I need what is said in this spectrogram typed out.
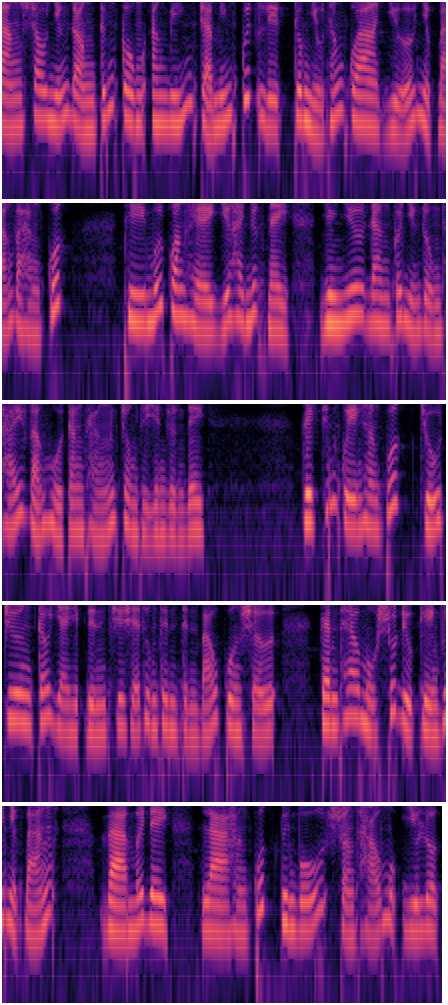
Bạn, sau những đòn tấn công ăn miếng trả miếng quyết liệt trong nhiều tháng qua giữa Nhật Bản và Hàn Quốc, thì mối quan hệ giữa hai nước này dường như đang có những động thái vãn hồi căng thẳng trong thời gian gần đây. Việc chính quyền Hàn Quốc chủ trương kéo dài hiệp định chia sẻ thông tin tình báo quân sự kèm theo một số điều kiện với Nhật Bản và mới đây là Hàn Quốc tuyên bố soạn thảo một dự luật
